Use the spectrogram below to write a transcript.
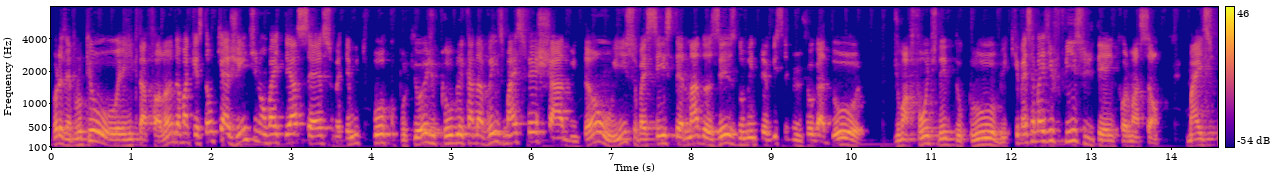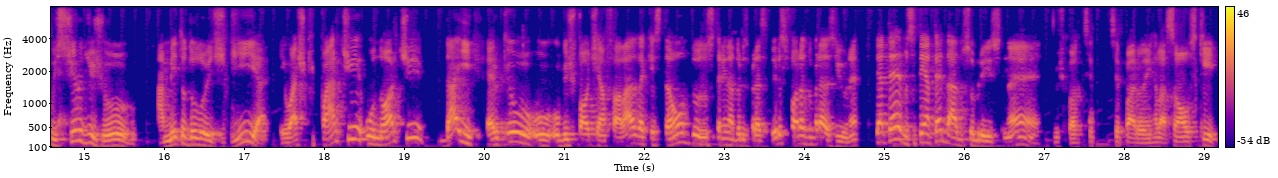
por exemplo, o que o Henrique está falando é uma questão que a gente não vai ter acesso, vai ter muito pouco, porque hoje o clube é cada vez mais fechado. Então, isso vai ser externado, às vezes, numa entrevista de um jogador, de uma fonte dentro do clube, que vai ser mais difícil de ter a informação. Mas o estilo de jogo, a metodologia, eu acho que parte o norte daí. Era o que o, o, o tinha falado, da questão dos treinadores brasileiros fora do Brasil, né? E até, você tem até dados sobre isso, né, Bicho Paulo, que você separou em relação aos que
